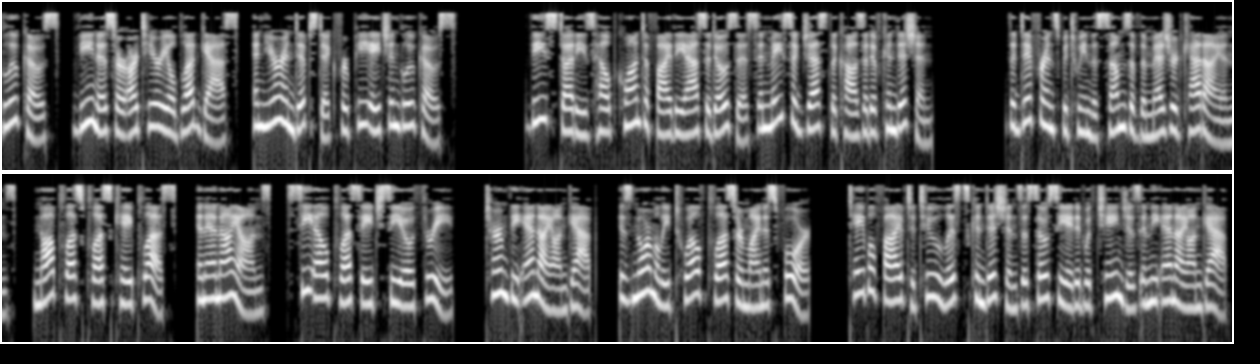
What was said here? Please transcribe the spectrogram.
glucose, venous or arterial blood gas, and urine dipstick for pH and glucose. These studies help quantify the acidosis and may suggest the causative condition. The difference between the sums of the measured cations, Na plus plus K plus, and anions, Cl plus HCO3, termed the anion gap, is normally 12 plus or minus 4. Table 5 to 2 lists conditions associated with changes in the anion gap.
